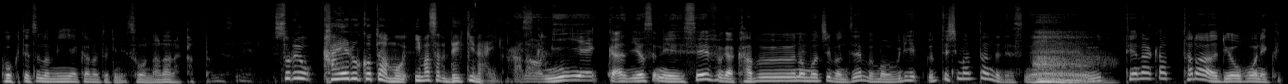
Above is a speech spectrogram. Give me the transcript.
国鉄の民営化の時にそうならなかったんですね。それを変えることはもう今更できないんですか？あの民営化要するに政府が株の持ち分全部もう売り売ってしまったんでですねうん売ってなかったら両方にく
